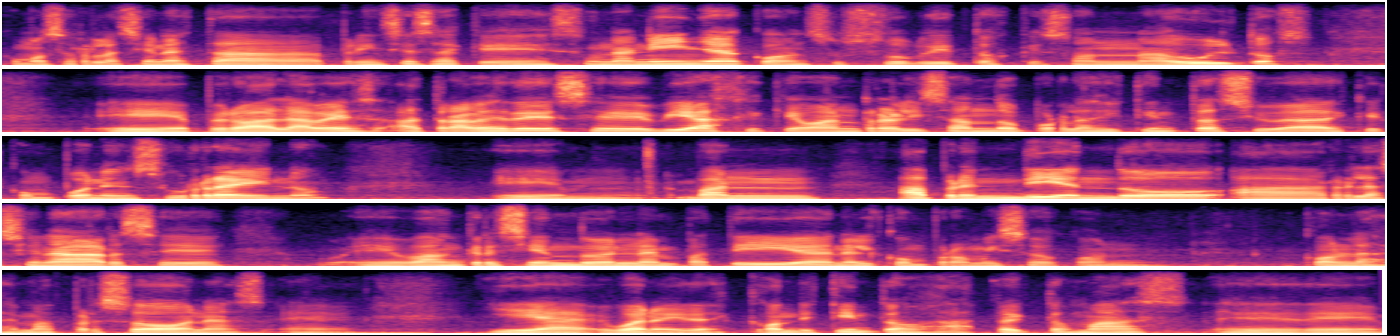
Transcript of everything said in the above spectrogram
cómo se relaciona esta princesa que es una niña con sus súbditos que son adultos. Eh, pero a la vez a través de ese viaje que van realizando por las distintas ciudades que componen su reino, em, van aprendiendo a relacionarse, eh, van creciendo en la empatía, en el compromiso con, con las demás personas eh, y, bueno, y con distintos aspectos más de,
